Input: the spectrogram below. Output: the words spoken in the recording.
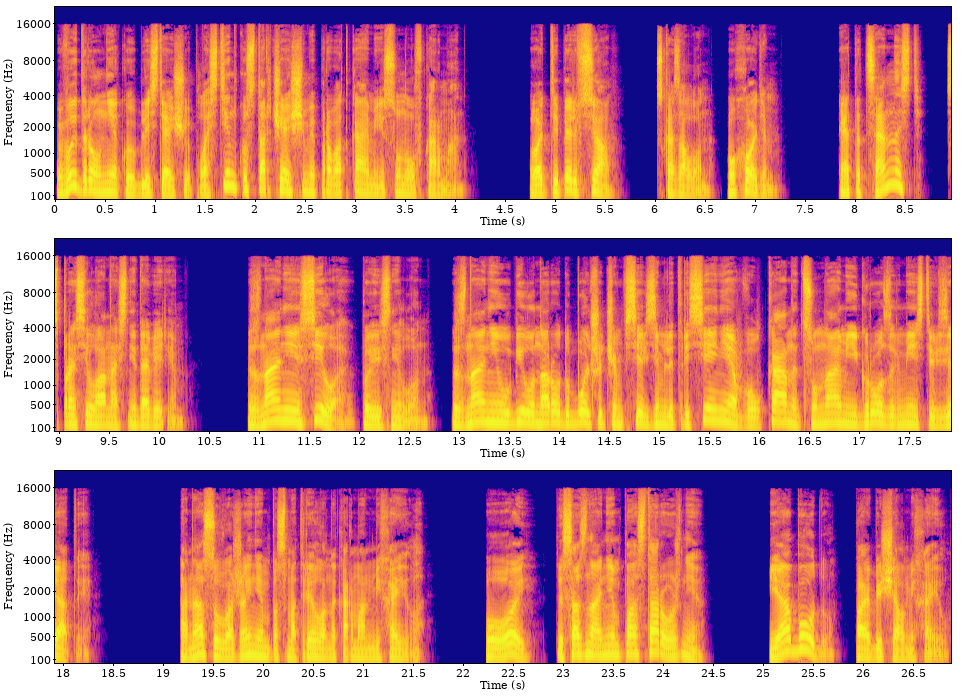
Выдрал некую блестящую пластинку с торчащими проводками и сунул в карман. «Вот теперь все», — сказал он, — «уходим». «Это ценность?» — спросила она с недоверием. «Знание — сила», — пояснил он. Знание убило народу больше, чем все землетрясения, вулканы, цунами и грозы вместе взятые. Она с уважением посмотрела на карман Михаила. «Ой, ты со знанием поосторожнее». «Я буду», — пообещал Михаил.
